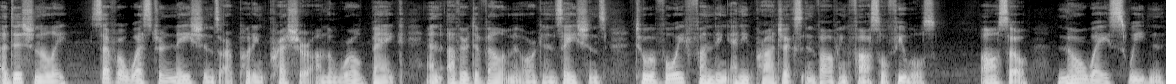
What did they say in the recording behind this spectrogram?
Additionally, several Western nations are putting pressure on the World Bank and other development organizations to avoid funding any projects involving fossil fuels. Also, Norway, Sweden,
